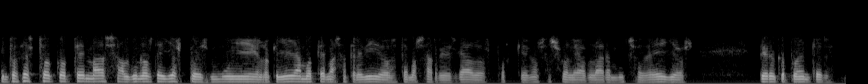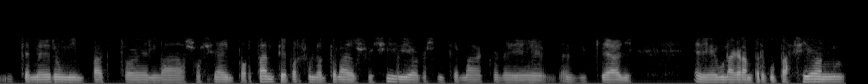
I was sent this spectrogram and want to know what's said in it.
Entonces toco temas, algunos de ellos pues muy, lo que yo llamo temas atrevidos, temas arriesgados, porque no se suele hablar mucho de ellos, pero que pueden tener un impacto en la sociedad importante, por ejemplo el tema del suicidio, que es un tema que, que hay eh, una gran preocupación,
